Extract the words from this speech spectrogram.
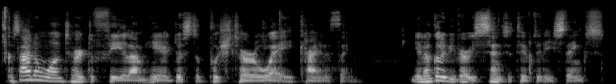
because I don't want her to feel I'm here just to push her away, kind of thing. You know, I'm going to be very sensitive to these things.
